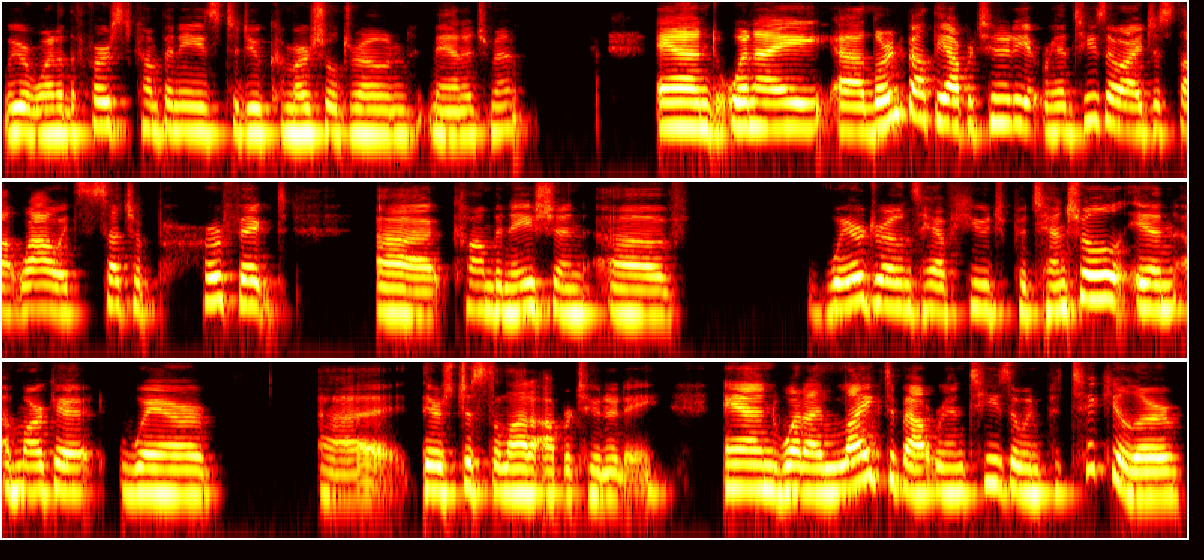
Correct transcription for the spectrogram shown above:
We were one of the first companies to do commercial drone management. And when I uh, learned about the opportunity at Rantizo, I just thought, wow, it's such a perfect uh, combination of where drones have huge potential in a market where uh, there's just a lot of opportunity. And what I liked about Rantizo in particular,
